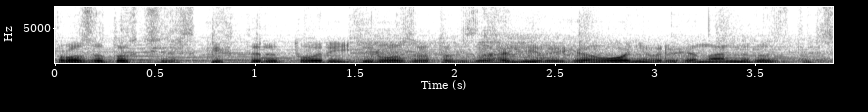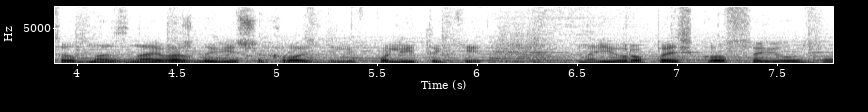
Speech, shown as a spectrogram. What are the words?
Розвиток сільських територій і розвиток взагалі регіонів, регіональний розвиток це одна з найважливіших розділів політики Європейського Союзу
